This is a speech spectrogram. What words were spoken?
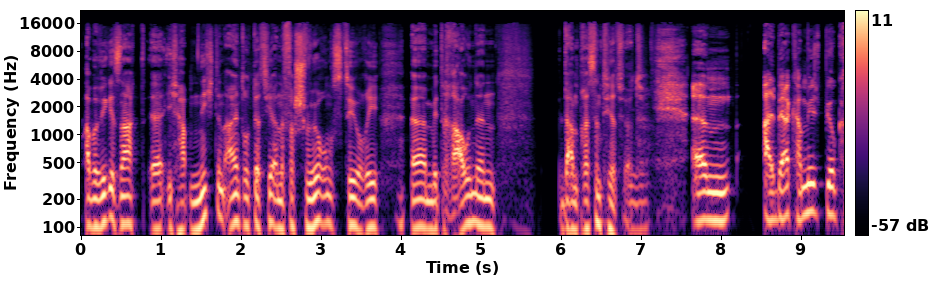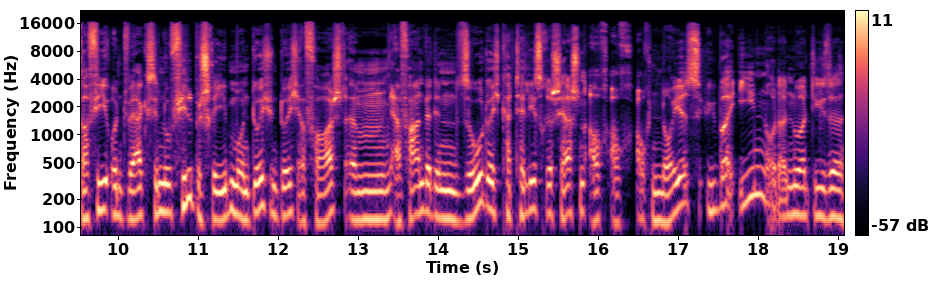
Aber wie gesagt, äh, ich habe nicht den Eindruck, dass hier eine Verschwörungstheorie äh, mit Raunen dann präsentiert wird. Mhm. Ähm, Albert Camus Biografie und Werk sind nur viel beschrieben und durch und durch erforscht. Ähm, erfahren wir denn so durch Catellis Recherchen auch, auch, auch Neues über ihn oder nur diese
